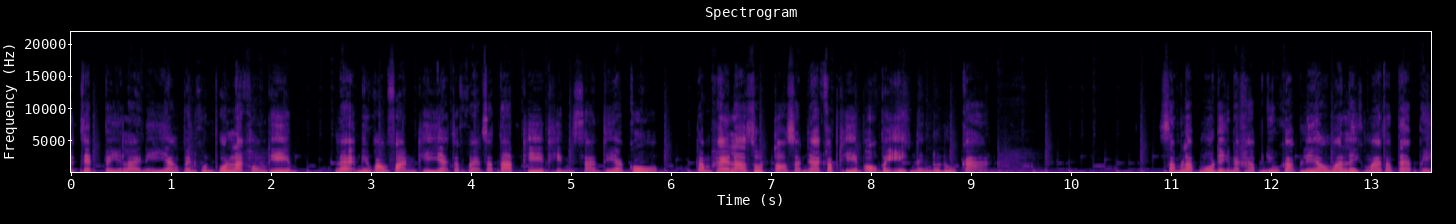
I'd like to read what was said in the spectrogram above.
37 ปีรายนี้ยังเป็นคุณพลหลักของทีม และมีความฝันที่อยากจะแขวนสตาร์ทที่ถิ่นซานติอาโกทำให้ล่าสุดต่อสัญญากับทีมออกไปอีกหนึ่งฤดูกาลสำหรับโมดิกนะครับอยู่กับเรียลมาดริดมาตั้งแต่ปี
